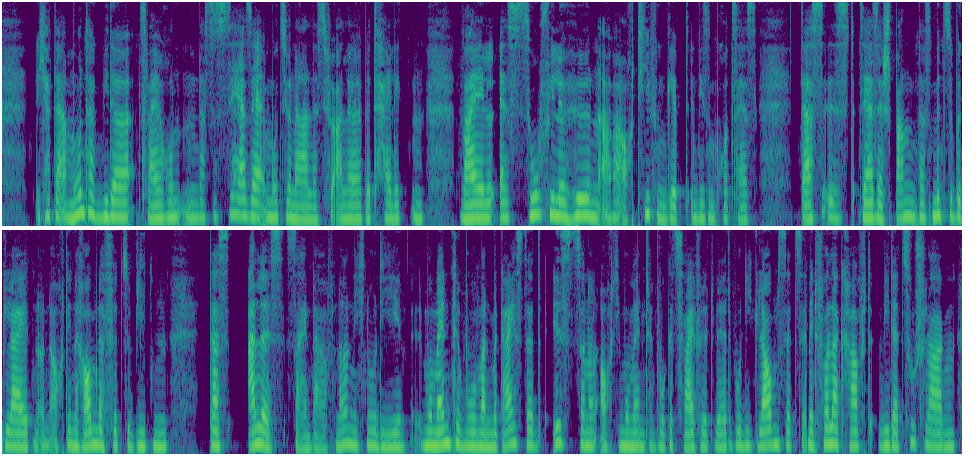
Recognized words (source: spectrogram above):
ich hatte am Montag wieder zwei Runden. Das ist sehr, sehr emotional ist für alle Beteiligten, weil es so viele Höhen, aber auch Tiefen gibt in diesem Prozess. Das ist sehr, sehr spannend, das mitzubegleiten und auch den Raum dafür zu bieten, dass alles sein darf. Ne? Nicht nur die Momente, wo man begeistert ist, sondern auch die Momente, wo gezweifelt wird, wo die Glaubenssätze mit voller Kraft wieder zuschlagen.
